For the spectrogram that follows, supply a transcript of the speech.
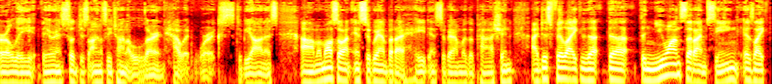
early there, and still just honestly trying to learn how it works. To be honest, um, I'm also on Instagram, but I hate Instagram with a passion. I just feel like the the the nuance that I'm seeing is like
